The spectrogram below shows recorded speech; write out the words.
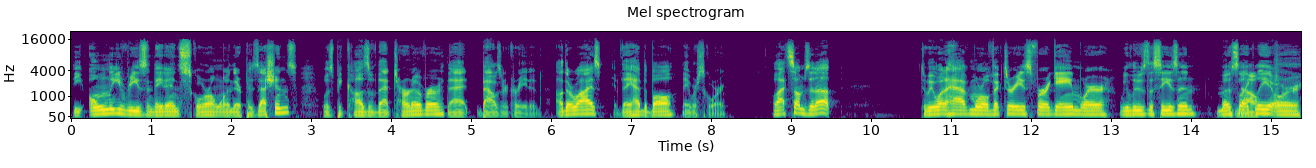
The only reason they didn't score on one of their possessions was because of that turnover that Bowser created. Otherwise, if they had the ball, they were scoring. Well, that sums it up. Do we want to have moral victories for a game where we lose the season, most No. likely, or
